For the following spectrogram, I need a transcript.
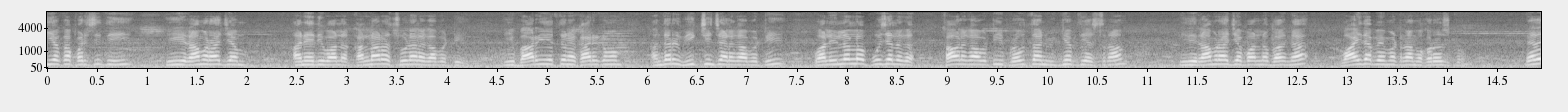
ఈ యొక్క పరిస్థితి ఈ రామరాజ్యం అనేది వాళ్ళ కళ్ళారా చూడాలి కాబట్టి ఈ భారీ ఎత్తున కార్యక్రమం అందరూ వీక్షించాలి కాబట్టి వాళ్ళ ఇళ్ళలో పూజలు కావాలి కాబట్టి ఈ ప్రభుత్వాన్ని విజ్ఞప్తి చేస్తున్నాం. ఇది రామరాజ్య పాలన భాగంగా వాయిదా వేయమంటున్నాం ఒక రోజుకు. లేదా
